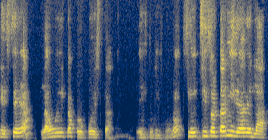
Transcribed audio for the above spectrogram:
que sea la única propuesta el turismo, ¿no? Sin, sin soltar mi idea de la,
